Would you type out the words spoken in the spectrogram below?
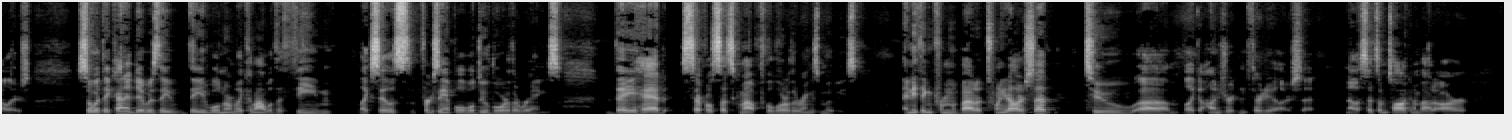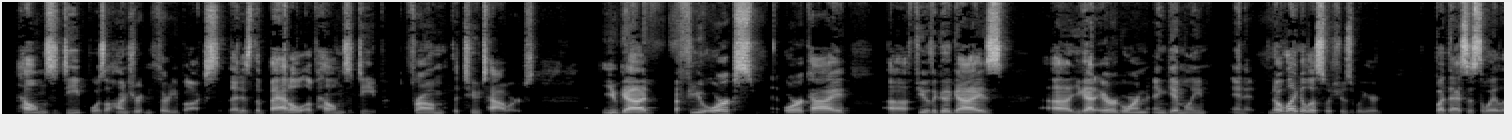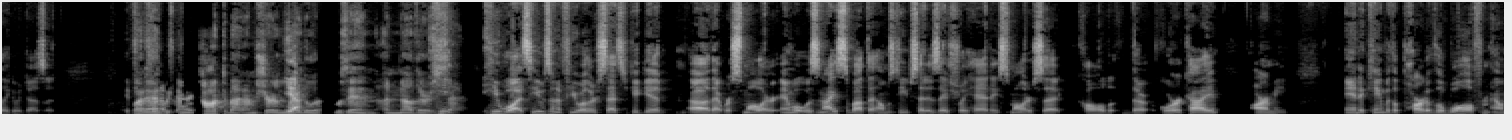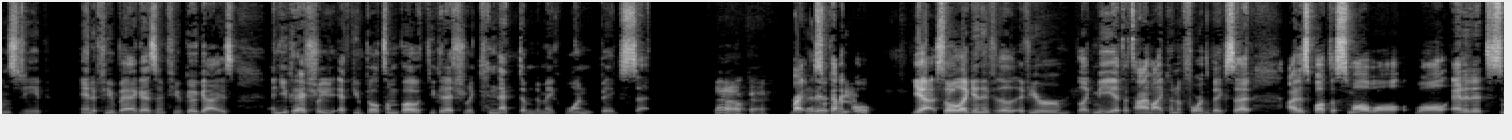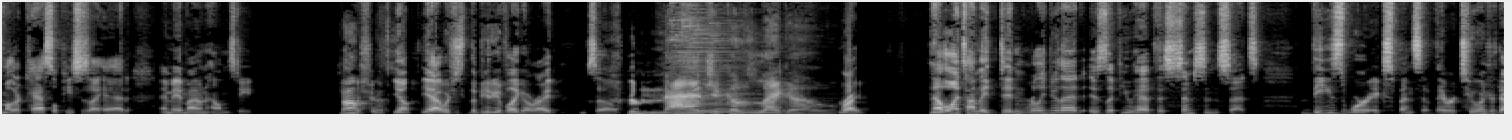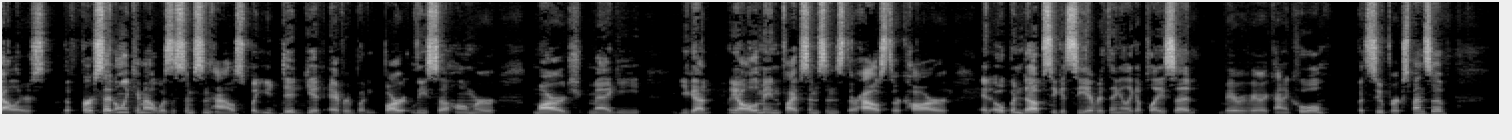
So what they kind of did was they they will normally come out with a theme. Like say, let's, for example, we'll do Lord of the Rings. They had several sets come out for the Lord of the Rings movies. Anything from about a $20 set to um, like a $130 set. Now the sets I'm talking about are Helm's Deep was 130 bucks. That is the Battle of Helm's Deep from the Two Towers. You got a few orcs, Uruk-hai, a few of the good guys. Uh, you got Aragorn and Gimli in it. No Legolas, which is weird, but that's just the way Lego does it. If But you as we kind of talked about, I'm sure Yeah. Legolas was in another He- set. He was. He was in a few other sets you could get uh, that were smaller. And what was nice about the Helm's Deep set is they actually had a smaller set called the Uruk-hai Army. And it came with a part of the wall from Helm's Deep and a few bad guys and a few good guys. And you could actually, if you built them both, you could actually connect them to make one big set. Oh, okay. Right. That so kind of pretty cool. Yeah. So like, and if uh, if you're like me at the time, I couldn't afford the big set. I just bought the small wall, wall, added it to some other castle pieces I had, and made my own Helm's Deep. Oh, Which is, you know, yeah, which is the beauty of Lego, right? So the magic of Lego. Right. Now, the only time they didn't really do that is if you have the Simpsons sets. These were expensive. They were two hundred dollars. The first set only came out was the Simpson house, but you did get everybody: Bart, Lisa, Homer, Marge, Maggie. You got you know all the main five Simpsons, their house, their car. It opened up so you could see everything like a play set. Very, very kind of cool, but super expensive.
